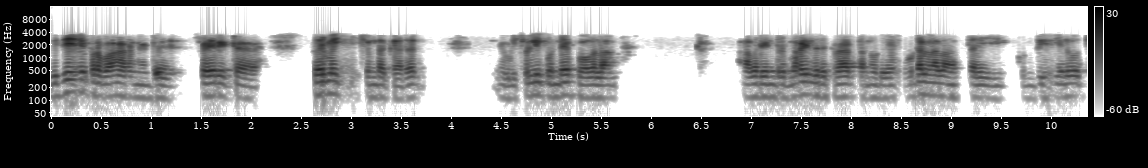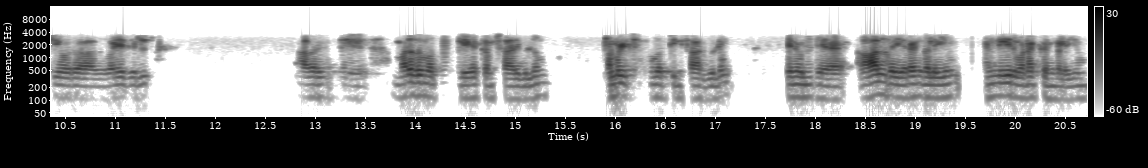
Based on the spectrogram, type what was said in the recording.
விஜய பிரபாகரன் என்று பெயரிட்ட பெருமைக்கு சொந்தக்காரர். இப்படி சொல்லிக்கொண்டே போகலாம். அவர் இன்று மறைந்திருக்கிறார். தன்னுடைய உடல் நலத்தை கொண்டு எழுபத்தி ஓராவது வயதில் அவருக்கு மருது மக்கள் இயக்கம் சார்பிலும் தமிழ் சமூகத்தின் சார்பிலும் என்னுடைய ஆழ்ந்த இரங்கலையும் கண்ணீர் வணக்கங்களையும்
